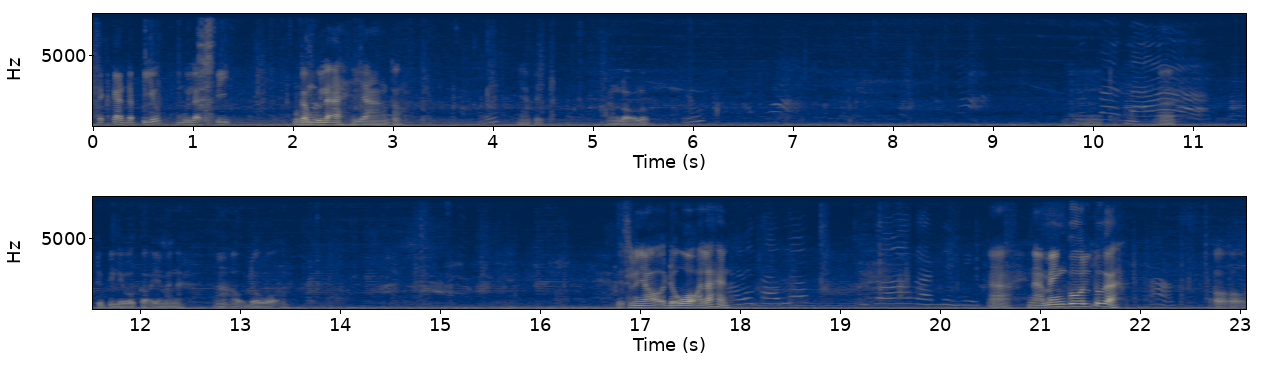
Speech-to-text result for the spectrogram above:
tekan tepi tu, bulat tepi. Bukan bulat ah yang tu. Yang tu. Unlock lo. Ha. Tu pilih workout yang mana? Ha, outdoor walk. Dia selalunya outdoor walk lah kan? Ha, nak main goal tu kah? Oh, oh.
